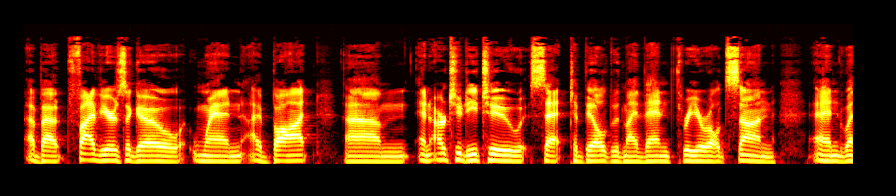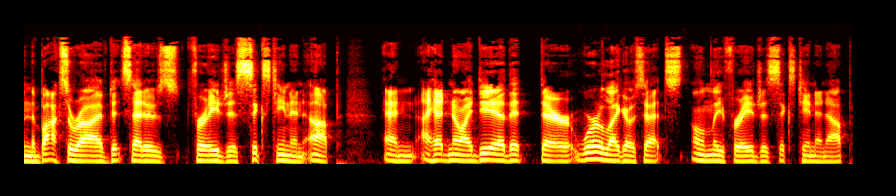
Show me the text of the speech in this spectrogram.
about five years ago when I bought um, an R2D2 set to build with my then three year old son. And when the box arrived, it said it was for ages 16 and up and I had no idea that there were Lego sets only for ages 16 and up.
